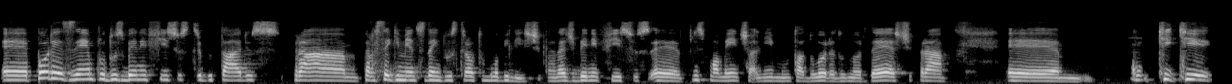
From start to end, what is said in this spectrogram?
é, por exemplo, dos benefícios tributários para segmentos da indústria automobilística, né, de benefícios, é, principalmente ali, montadora do Nordeste, para é, que, que,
